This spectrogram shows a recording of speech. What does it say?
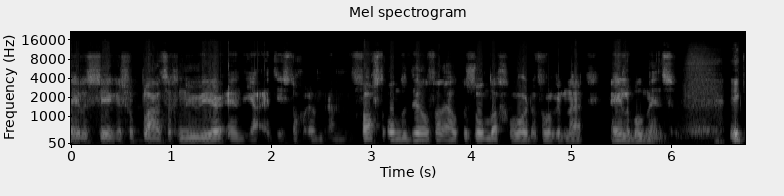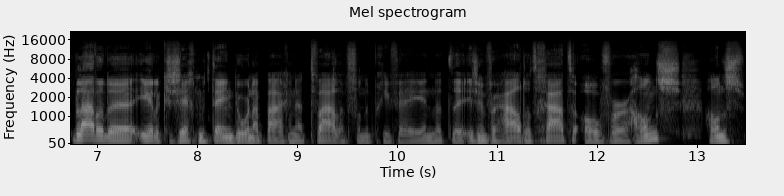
hele circus verplaatst zich nu weer. En ja, het is toch een, een vast onderdeel van elke zondag geworden voor een uh, heleboel mensen. Ik bladerde eerlijk gezegd meteen door naar pagina 12 van de privé. En dat uh, is een verhaal dat gaat over Hans. Hans,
